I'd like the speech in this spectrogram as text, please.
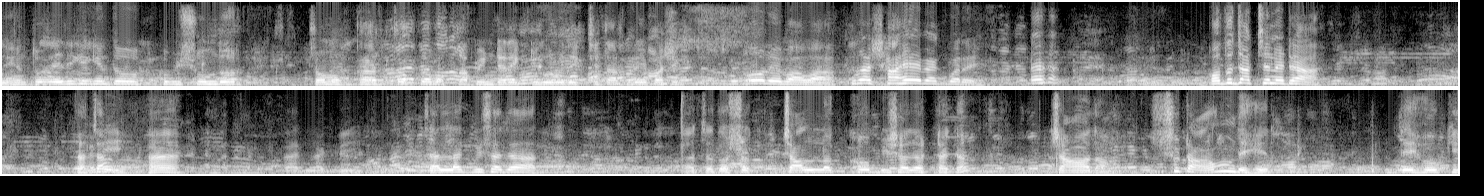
দেখেন তো এদিকে কিন্তু খুবই সুন্দর চমৎকার চক্রবক্তা প্রিন্টার একটি গরু দেখছি তারপরে এই পাশে ওরে বাবা পুরা সাহেব একবারে। কত চাচ্ছেন এটা? চাচা? হ্যাঁ। চার লাখ বিশ হাজার। আচ্ছা দর্শক চার লক্ষ বিশ হাজার টাকা চা দাম। সুটাম দেহের দেহ কি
